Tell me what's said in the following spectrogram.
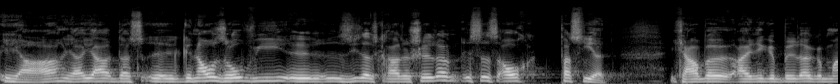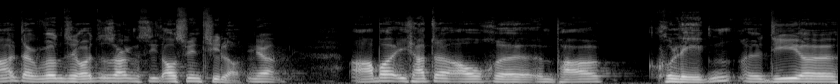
Ja, ja, ja, das äh, genau so wie äh, Sie das gerade schildern, ist es auch passiert. Ich habe einige Bilder gemalt, da würden Sie heute sagen, es sieht aus wie ein Thieler. Ja. Aber ich hatte auch äh, ein paar Kollegen, äh, die äh,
